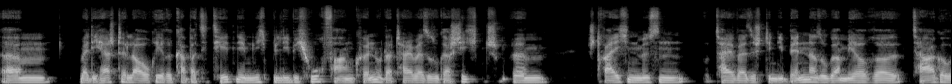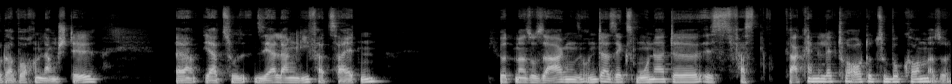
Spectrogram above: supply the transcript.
ähm, weil die Hersteller auch ihre Kapazitäten eben nicht beliebig hochfahren können oder teilweise sogar Schichten ähm, streichen müssen. Teilweise stehen die Bänder sogar mehrere Tage oder Wochen lang still, äh, ja, zu sehr langen Lieferzeiten ich würde mal so sagen, unter sechs Monate ist fast gar kein Elektroauto zu bekommen, also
